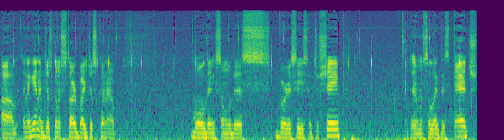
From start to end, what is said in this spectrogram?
Um, and again I'm just gonna start by just kind of molding some of this vertices into shape then I'm going to select this edge.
